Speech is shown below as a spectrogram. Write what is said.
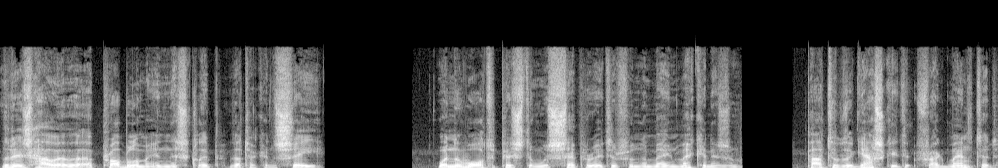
There is, however, a problem in this clip that I can see. When the water piston was separated from the main mechanism, part of the gasket fragmented.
